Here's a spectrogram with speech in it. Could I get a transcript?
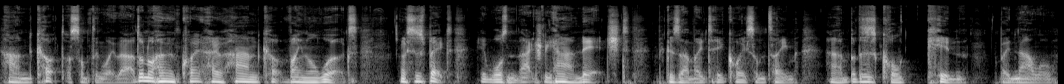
hand cut or something like that. I don't know how quite how hand cut vinyl works. I suspect it wasn't actually hand etched because that might take quite some time. Um, but this is called Kin by Nallo.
